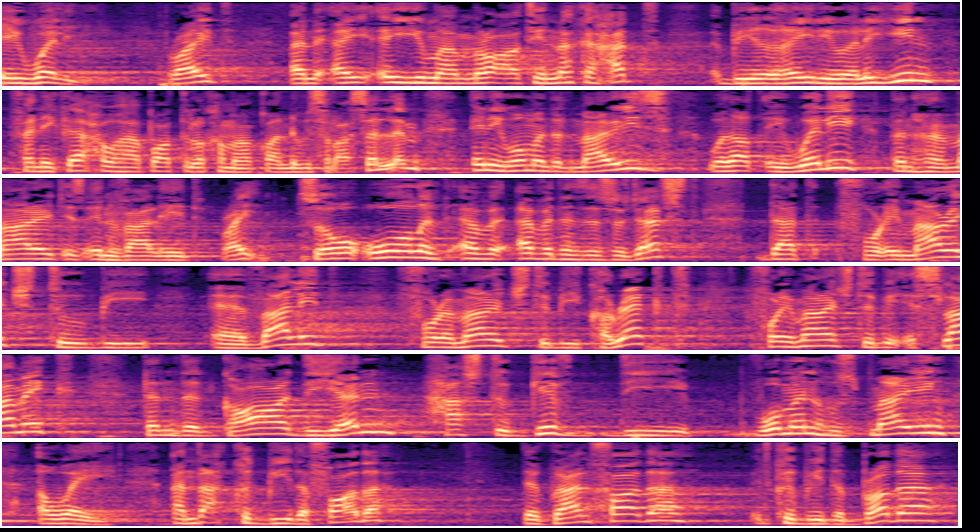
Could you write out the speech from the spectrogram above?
a wali, right? أن أي أيما امرأة نكحت بغير ولي فنكاحها باطل كما قال النبي صلى الله عليه وسلم any woman that marries without a wali then her marriage is invalid right so all of the evidence suggests that for a marriage to be uh, valid for a marriage to be correct for a marriage to be Islamic then the guardian has to give the woman who's marrying away and that could be the father the grandfather it could be the brother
